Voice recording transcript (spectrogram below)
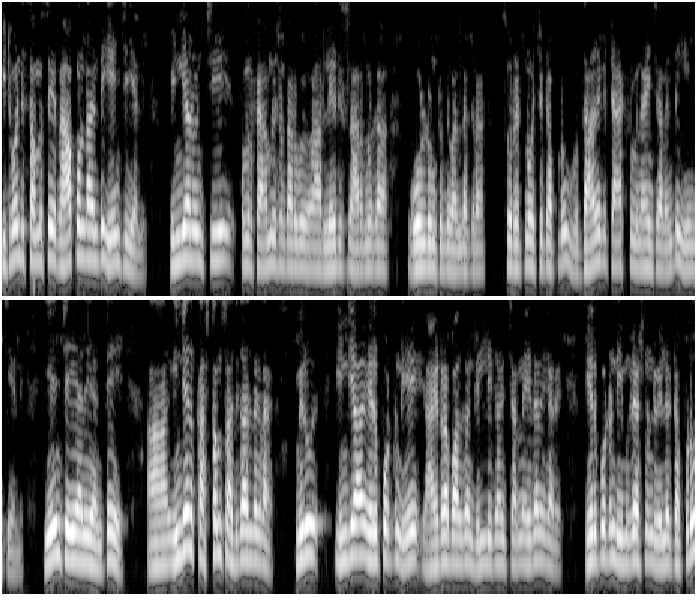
ఇటువంటి సమస్య రాకుండా అంటే ఏం చేయాలి? ఇండియా నుంచి కొందరు ఫ్యామిలీస్ ఉంటారు ఆ లేడీస్ నార్మల్గా గోల్డ్ ఉంటుంది వాళ్ళ దగ్గర. సో రిటర్న్ వచ్చేటప్పుడు దానికి ట్యాక్స్ మినహాయించాలంటే ఏం చేయాలి? ఏం చేయాలి అంటే ఇండియన్ కస్టమ్స్ అధికారుల దగ్గర మీరు ఇండియా ఎయిర్పోర్ట్ నుండి ఏ హైదరాబాద్ కానీ ఢిల్లీ కానీ చెన్నై ఏదైనా కానీ ఎయిర్పోర్ట్ నుండి ఇమిగ్రేషన్ నుండి వెళ్ళేటప్పుడు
